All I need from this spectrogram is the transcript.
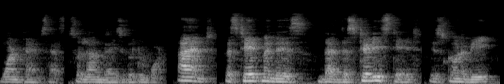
1 times S. So lambda is equal to 1. And the statement is that the steady state is going to be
